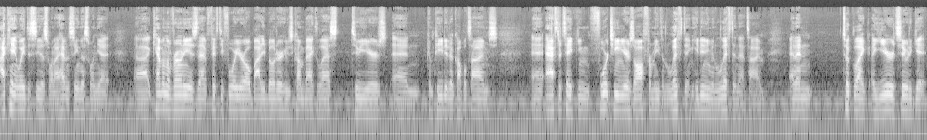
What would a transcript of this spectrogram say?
I can't wait to see this one. I haven't seen this one yet. Uh, Kevin Levrone is that 54 year old bodybuilder who's come back the last two years and competed a couple times after taking 14 years off from even lifting. He didn't even lift in that time. And then took like a year or two to get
